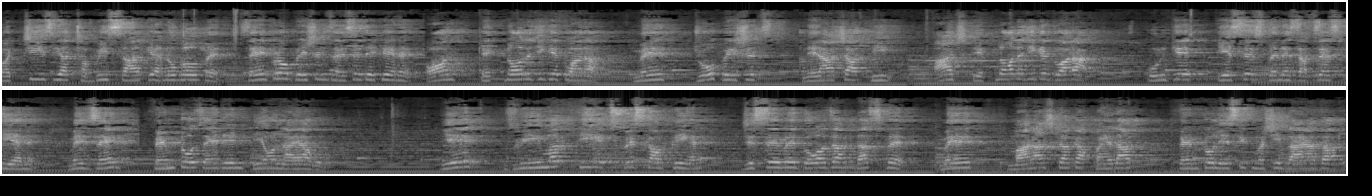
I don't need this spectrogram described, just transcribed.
25 या 26 साल के अनुभव में सैकड़ों पेशेंट्स ऐसे देखे हैं और टेक्नोलॉजी के द्वारा मैं जो पेशेंट्स निराशा थी, आज टेक्नोलॉजी के द्वारा उनके केसेस मैंने सक्सेस किए हैं। मैं Z femto Z in neon लाया हूँ। ये ज्वीमर की एक स्विस कंपनी है, जिससे मैं 2010 में मैं महाराष्ट्र का पहला फेमटोलेसिक मशीन लाया था।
